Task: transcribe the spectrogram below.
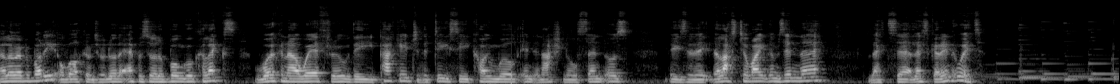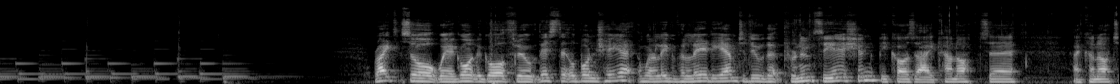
Hello everybody and welcome to another episode of Bungle Collects. Working our way through the package of the DC Coin World International sent us. These are the, the last two items in there. Let's uh, let's get into it. Right, so we're going to go through this little bunch here. I'm going to leave it for Lady M to do the pronunciation because I cannot uh, I cannot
